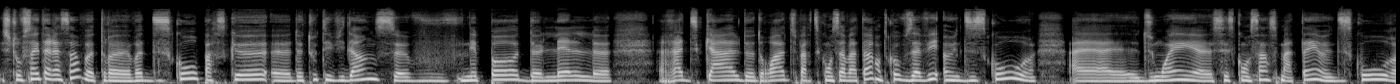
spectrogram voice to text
je trouve ça intéressant votre votre discours parce que euh, de toute évidence vous venez pas de l'aile radicale de droite du Parti conservateur. En tout cas, vous avez un discours, euh, du moins c'est ce qu'on sent ce matin, un discours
